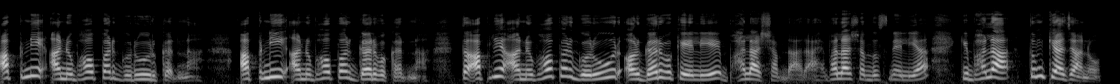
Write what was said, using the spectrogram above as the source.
अपने अनुभव पर गुरूर करना, अपनी अनुभव पर गर्व करना। तो अपने अनुभव पर गुरूर और गर्व के लिए भला शब्द आ रहा है। भला शब्द उसने लिया कि, भला तुम क्या जानो?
